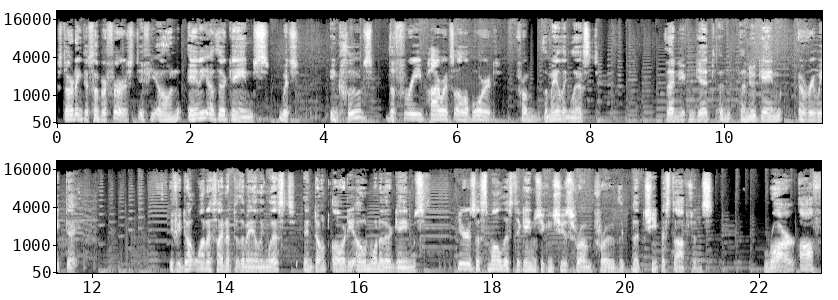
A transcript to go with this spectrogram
Starting December 1st, if you own any of their games, which includes the free Pirates All Aboard from the mailing list, then you can get a, a new game every weekday. If you don't want to sign up to the mailing list and don't already own one of their games, Here's a small list of games you can choose from for the, the cheapest options. Rawr-Off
